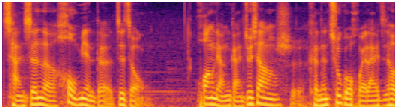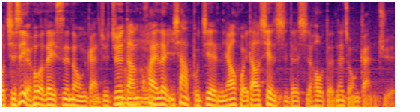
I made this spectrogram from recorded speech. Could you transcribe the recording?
产生了后面的这种荒凉感，就像是可能出国回来之后，其实也会有类似的那种感觉，就是当快乐一下不见，你要回到现实的时候的那种感觉。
